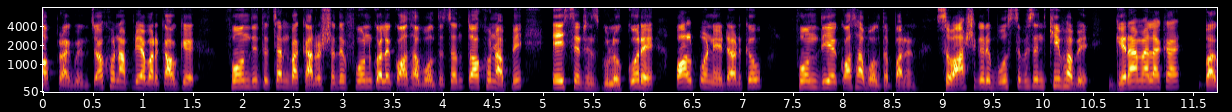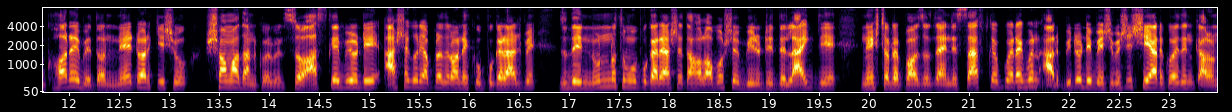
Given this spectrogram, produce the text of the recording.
অফ রাখবেন। যখন আপনি আবার কাউকে ফোন দিতে চান বা কারোর সাথে ফোন কলে কথা বলতে চান, তখন আপনি এই সেটিংসগুলো করে অল্প নেটওয়ার্কেও ফোন দিয়ে কথা বলতে পারেন। সো আশা করি বুঝতে পেরেছেন কীভাবে গ্রাম এলাকায় বা ঘরের ভেতর নেটওয়ার্ক ইস্যু সমাধান করবেন। সো আজকের ভিডিওটি আশা করি আপনাদের অনেক উপকারে আসবে। যদি ন্যূনতম উপকারে আসে, তাহলে অবশ্যই ভিডিওটিতে লাইক দিয়ে নেক্সট অর্ডার পাওয়ার জন্য চ্যানেলটি সাবস্ক্রাইব করে রাখবেন। আর ভিডিওটি বেশি বেশি শেয়ার করে দিন, কারণ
